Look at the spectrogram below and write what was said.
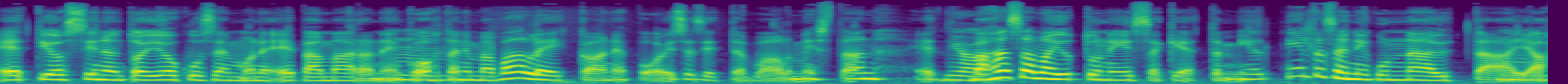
että jos siinä on joku semmoinen epämääräinen mm. kohta, niin mä vaan leikkaan ne pois ja sitten valmistan. Et Joo. vähän sama juttu niissäkin, että mil- miltä se niinku näyttää mm. ja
